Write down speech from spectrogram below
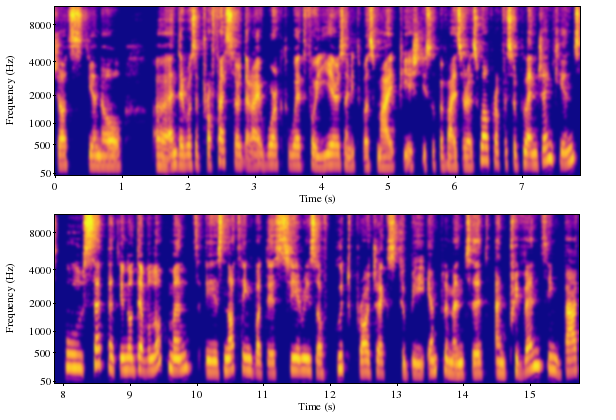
just, you know, uh, and there was a professor that I worked with for years, and it was my PhD supervisor as well, Professor Glenn Jenkins, who said that, you know, development is nothing but a series of good projects to be implemented and preventing bad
